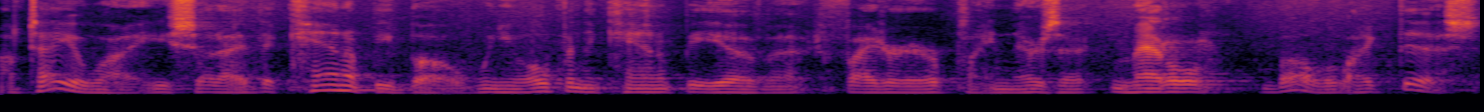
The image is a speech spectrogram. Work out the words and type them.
I'll tell you why. He said, I, the canopy bow, when you open the canopy of a fighter airplane, there's a metal bow like this.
